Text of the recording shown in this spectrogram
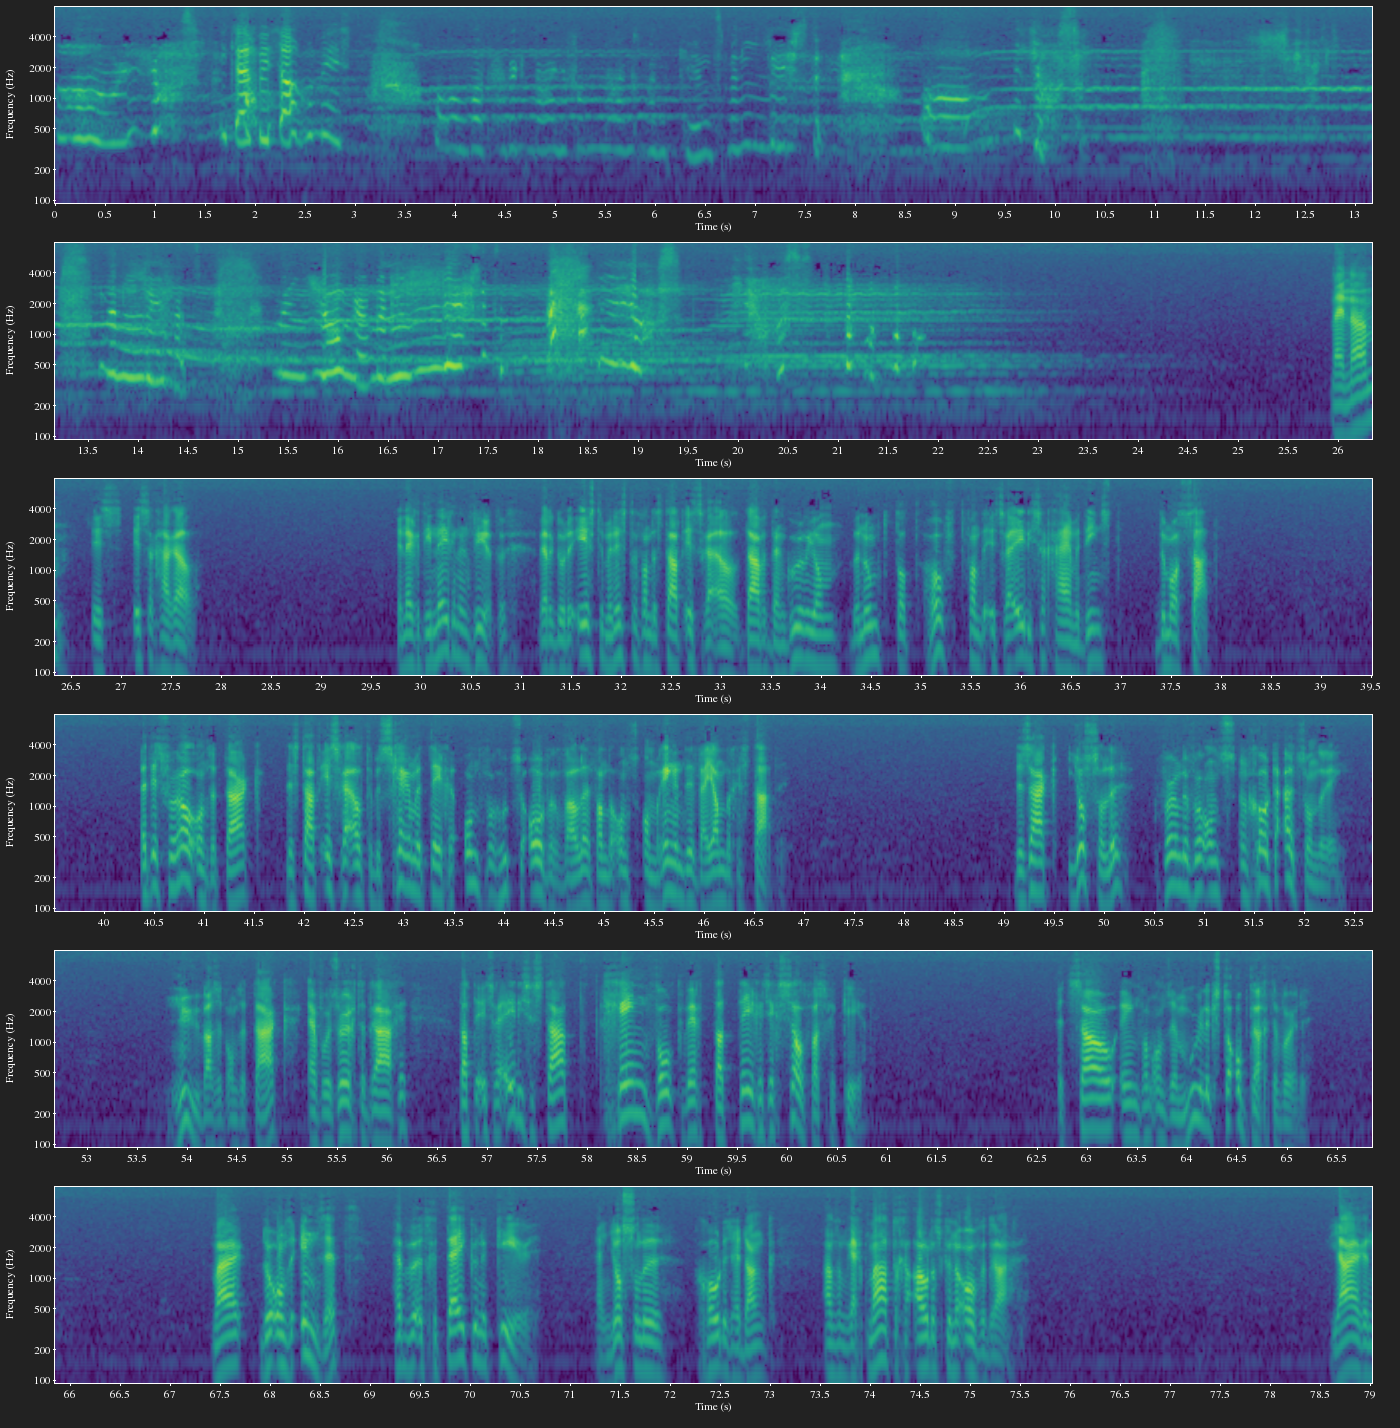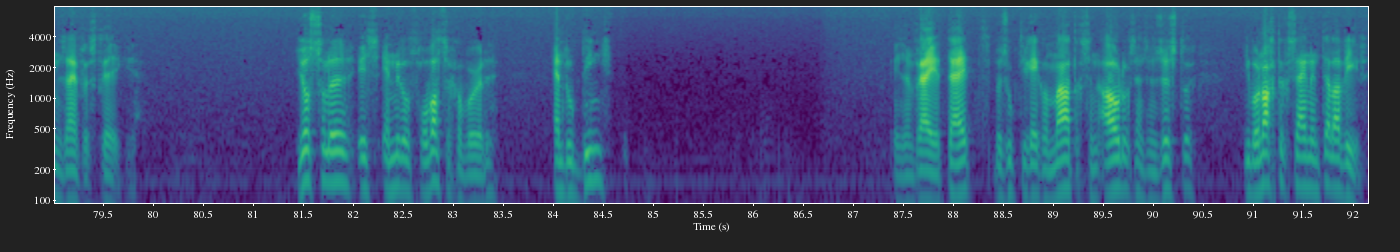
Oh, Josselen. Ik heb u zo gemist. Oh, wat heb ik naar je verlangd, mijn kind, mijn liefste. Oh, Josselen. Lieverd. Mijn lieverd. Mijn jongen, mijn liefste. Jos. Jos. Mijn naam is Isser Harel. In 1949 werd door de eerste minister van de staat Israël, David Ben-Gurion, benoemd tot hoofd van de Israëlische geheime dienst, de Mossad. Het is vooral onze taak de staat Israël te beschermen tegen onverhoedse overvallen van de ons omringende vijandige staten. De zaak Jossele vormde voor ons een grote uitzondering. Nu was het onze taak ervoor zorg te dragen dat de Israëlische staat geen volk werd dat tegen zichzelf was gekeerd. Het zou een van onze moeilijkste opdrachten worden. Maar door onze inzet hebben we het getij kunnen keren en Jossele, gode zij dank, aan zijn rechtmatige ouders kunnen overdragen. Jaren zijn verstreken. Jossele is inmiddels volwassen geworden en doet dienst. In zijn vrije tijd bezoekt hij regelmatig zijn ouders en zijn zuster, die woonachtig zijn in Tel Aviv.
